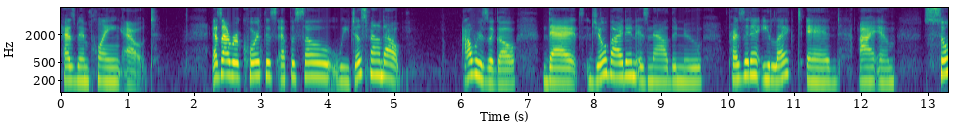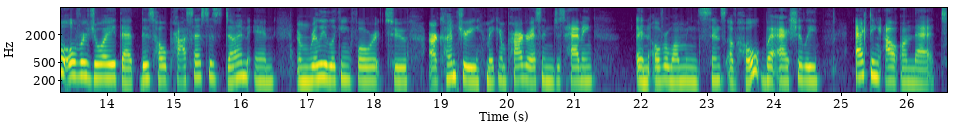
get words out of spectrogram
has been playing out. As I record this episode, we just found out hours ago that Joe Biden is now the new president elect, and I am so overjoyed that this whole process is done and I'm really looking forward to our country making progress and just having an overwhelming sense of hope, but actually acting out on that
